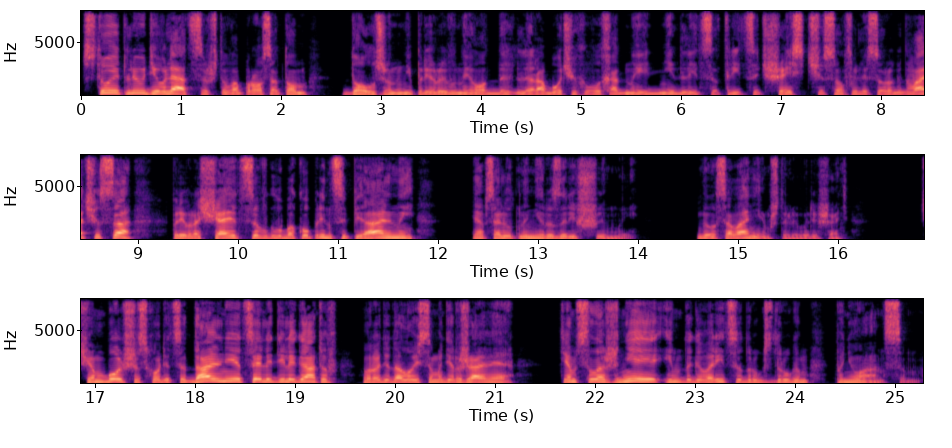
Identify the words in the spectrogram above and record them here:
Стоит ли удивляться, что вопрос о том, должен непрерывный отдых для рабочих в выходные дни длиться 36 часов или 42 часа, превращается в глубоко принципиальный и абсолютно неразрешимый. Голосованием, что ли, вы решать? Чем больше сходятся дальние цели делегатов, вроде «долой самодержавие», тем сложнее им договориться друг с другом по нюансам.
